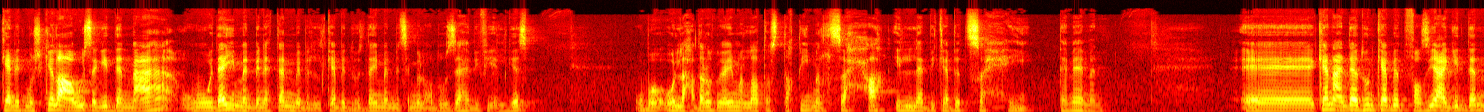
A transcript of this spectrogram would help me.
كانت مشكلة عويصة جدا معاها ودايما بنهتم بالكبد ودايما بنسميه العضو الذهبي في الجسم. وبقول لحضراتكم دايما لا تستقيم الصحة إلا بكبد صحي تماما. كان عندها دهون كبد فظيعة جدا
